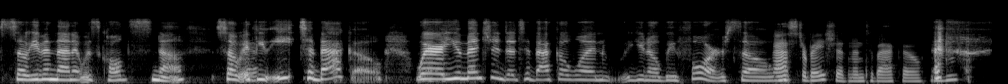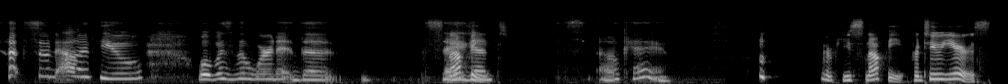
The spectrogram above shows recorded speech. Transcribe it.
So even then it was called snuff. So if you eat tobacco, where you mentioned a tobacco one, you know, before. So Masturbation and tobacco. Mhm. so now if you what was the word it the say Snuff again? eat. Okay. refuse snuffy for two years.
